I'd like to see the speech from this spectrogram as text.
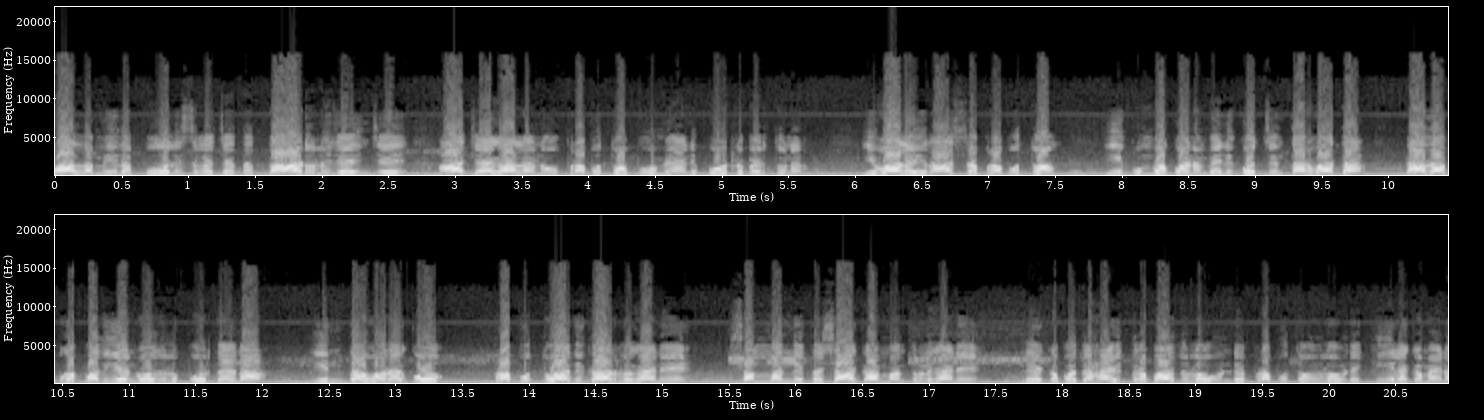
వాళ్ళ మీద పోలీసుల చేత దాడులు చేయించి ఆ జగాలను ప్రభుత్వ భూమి అని బోర్డులు పెడుతున్నారు. ఇవాళ ఈ రాష్ట్ర ప్రభుత్వం ఈ కుంభకోణం వెలికొచ్చిన తర్వాత దాదాపుగా పదిహేను రోజులు పూర్తయిన ఇంతవరకు ప్రభుత్వ అధికారులు కానీ సంబంధిత శాఖ మంత్రులు కానీ లేకపోతే హైదరాబాదులో ఉండే ప్రభుత్వంలో ఉండే కీలకమైన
